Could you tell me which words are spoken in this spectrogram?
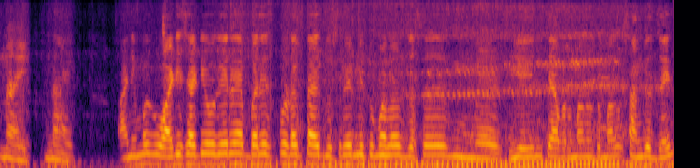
नाही. नाही. आणि मग वाढीसाठी वगैरे बरेच प्रोडक्ट आहेत. दुसरे मी तुम्हाला जसं अं, येईल त्याप्रमाणे तुम्हाला सांगत जाईल.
